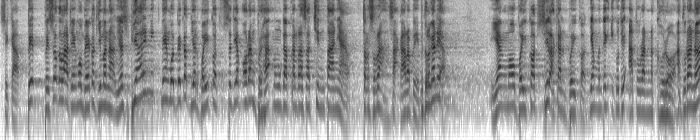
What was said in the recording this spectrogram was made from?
sikap. Be besok kalau ada yang mau boykot gimana? Ya biarin nih yang mau boykot biar boykot. Setiap orang berhak mengungkapkan rasa cintanya. Terserah sakarepe. Betul kan ya? Yang mau boykot silahkan boykot. Yang penting ikuti aturan negara. Aturan ne?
